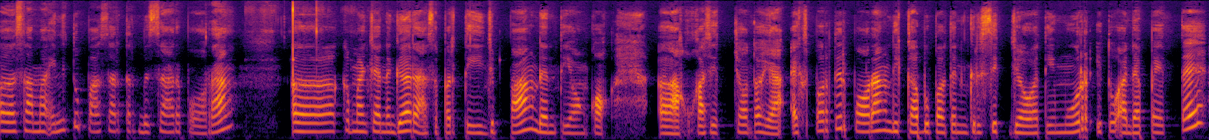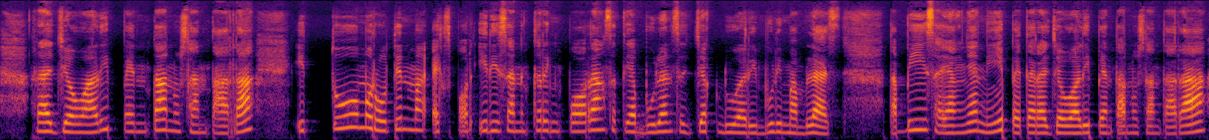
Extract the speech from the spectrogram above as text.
eh, selama ini tuh pasar terbesar porang uh, ke mancanegara seperti Jepang dan Tiongkok. Uh, aku kasih contoh ya, eksportir porang di Kabupaten Gresik, Jawa Timur itu ada PT Raja Wali Penta Nusantara itu merutin mengekspor irisan kering porang setiap bulan sejak 2015. Tapi sayangnya nih PT Raja Wali Penta Nusantara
